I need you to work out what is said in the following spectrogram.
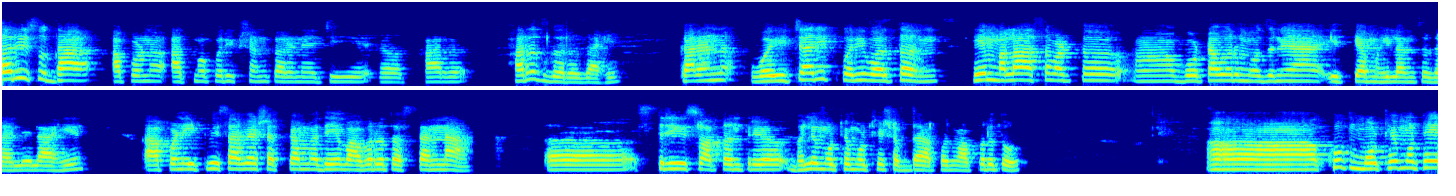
तरी सुद्धा आपण आत्मपरीक्षण करण्याची फार फारच गरज आहे कारण वैचारिक परिवर्तन हे मला असं वाटतं बोटावर मोजण्या इतक्या महिलांचं झालेलं आहे. आपण एकविसाव्या शतकामध्ये वावरत असताना स्त्री स्वातंत्र्य भले मोठे मोठे शब्द आपण वापरतो खूप मोठे मोठे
